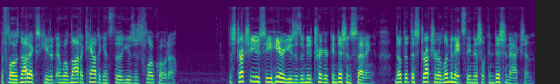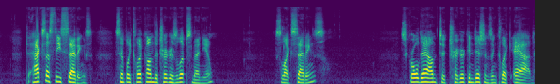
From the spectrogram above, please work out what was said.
the flow is not executed and will not account against the user's flow quota. The structure you see here uses a new trigger condition setting. Note that this structure eliminates the initial condition action. To access these settings, simply click on the Triggers Ellipse menu, select Settings, Scroll down to Trigger Conditions and click Add.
